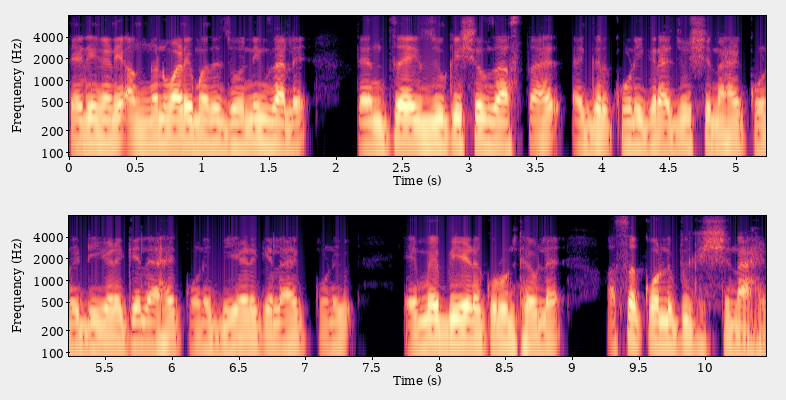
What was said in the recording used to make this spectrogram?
त्या ठिकाणी अंगणवाडीमध्ये जॉईनिंग झाले. त्यांचं एज्युकेशन जास्त आहे. अगर कोणी ग्रॅज्युएशन आहे कोणी डी एड केलं आहे कोणी बी एड केलं आहे कोणी एम ए बी एड करून ठेवलं आहे असं क्वालिफिकेशन आहे.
